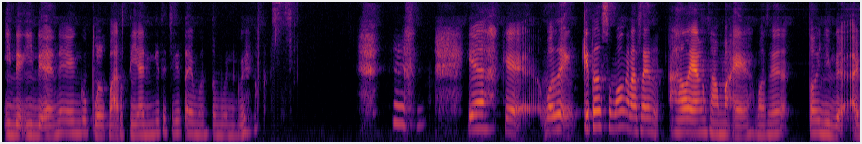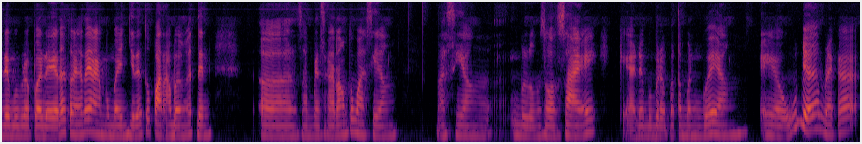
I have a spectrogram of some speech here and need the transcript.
ide-ideannya yang gue pool partian gitu cerita sama temen gue. Ya kayak maksudnya kita semua ngerasain hal yang sama ya. Maksudnya toh juga ada beberapa daerah ternyata yang membanjirnya tuh parah banget dan uh, sampai sekarang tuh masih yang masih yang belum selesai. Kayak ada beberapa temen gue yang ya udah mereka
